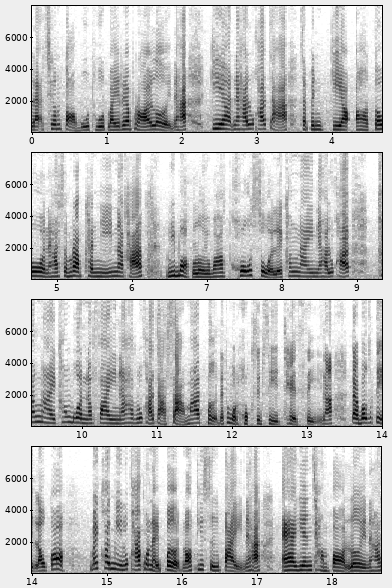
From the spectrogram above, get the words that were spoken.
และเชื่อมต่อบลูทูธไว้เรียบร้อยเลยนะคะเกียร์นะคะลูกค้าจ๋าจะเป็นเกียร์ออโต้นะคะสำหรับคันนี้นะคะ นี่บอกเลยว่าโคตรสวยเลยข้างในเนี่ยคะลูกค้าข้างในข้างบนนะไฟนะคะลูกค้าจ๋าสามารถเปิดได้ทั้งหมด 64 เฉดสีนะแต่ปกติเราก็ไม่ค่อยมีลูกค้าคนไหนเปิดเนาะที่ซื้อไปนะคะแอร์เย็นฉ่ำปอดเลยนะคะ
